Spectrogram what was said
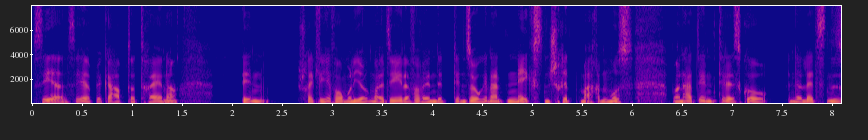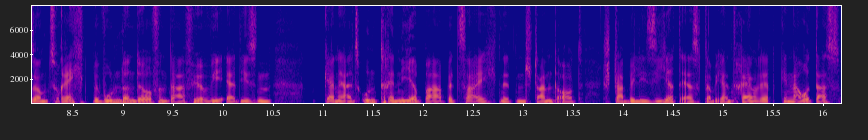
sehr, sehr begabter Trainer den schreckliche Formulierung, weil sie jeder verwendet, den sogenannten nächsten Schritt machen muss. Man hat den Tedesco in der letzten Saison zu Recht bewundern dürfen dafür, wie er diesen gerne als untrainierbar bezeichneten Standort stabilisiert. Er ist, glaube ich, ein Trainer, der genau das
